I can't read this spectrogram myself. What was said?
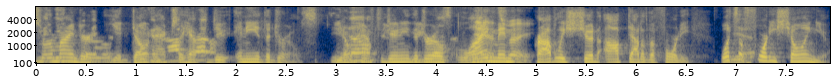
just a reminder drills. you don't can actually have out. to do any of the drills. You, You don't, don't. have to do any of the drills. don't. Linemen right. probably should opt out of the 40. What's a 40 showing you?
